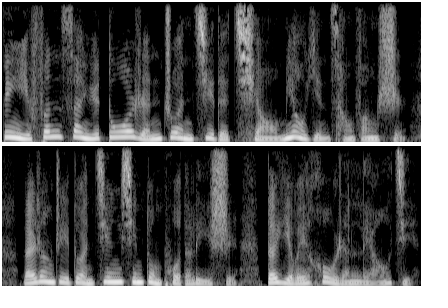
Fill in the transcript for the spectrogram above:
并以分散于多人传记的巧妙隐藏方式，来让这段惊心动魄的历史得以为后人了解。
